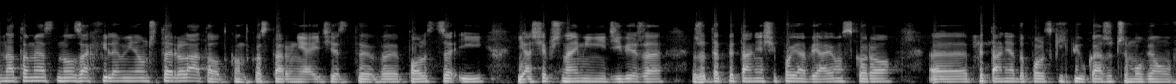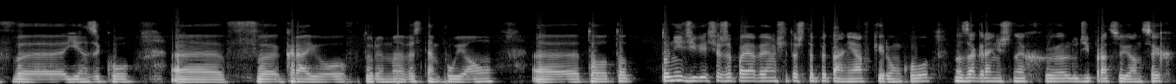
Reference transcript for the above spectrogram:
Natomiast no, za chwilę miną 4 lata, odkąd Kostaruniajć jest w Polsce i ja się przynajmniej nie dziwię, że że, te pytania się pojawiają, skoro e, pytania do polskich piłkarzy, czy mówią w języku e, w kraju, w którym występują, e, to, to to nie dziwię się, że pojawiają się też te pytania w kierunku no, zagranicznych ludzi pracujących,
